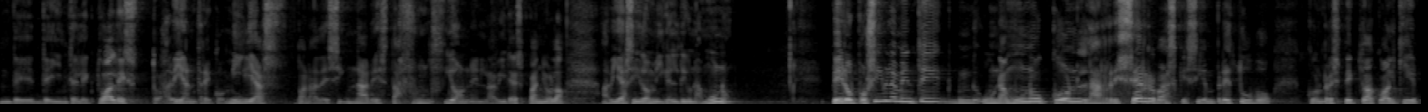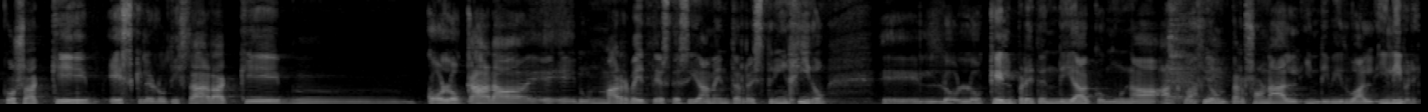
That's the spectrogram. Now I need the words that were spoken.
de, intelectuales, todavía entre comillas, para designar esta función en la vida española, había sido Miguel de Unamuno. Pero posiblemente Unamuno con las reservas que siempre tuvo con respecto a cualquier cosa que esclerotizara, que mm, colocara eh, en un marbete excesivamente restringido eh, lo, que él pretendía como una actuación personal, individual y libre.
